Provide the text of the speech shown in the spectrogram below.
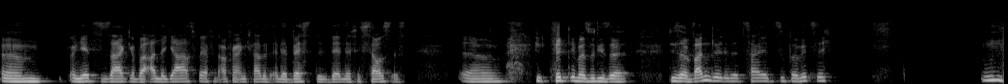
Ähm, und jetzt sagen aber alle, ja, es wäre von Anfang an klar, dass er der Beste der NFC South ist. Äh, ich finde immer so diese, dieser Wandel in der Zeit super witzig. Hm,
